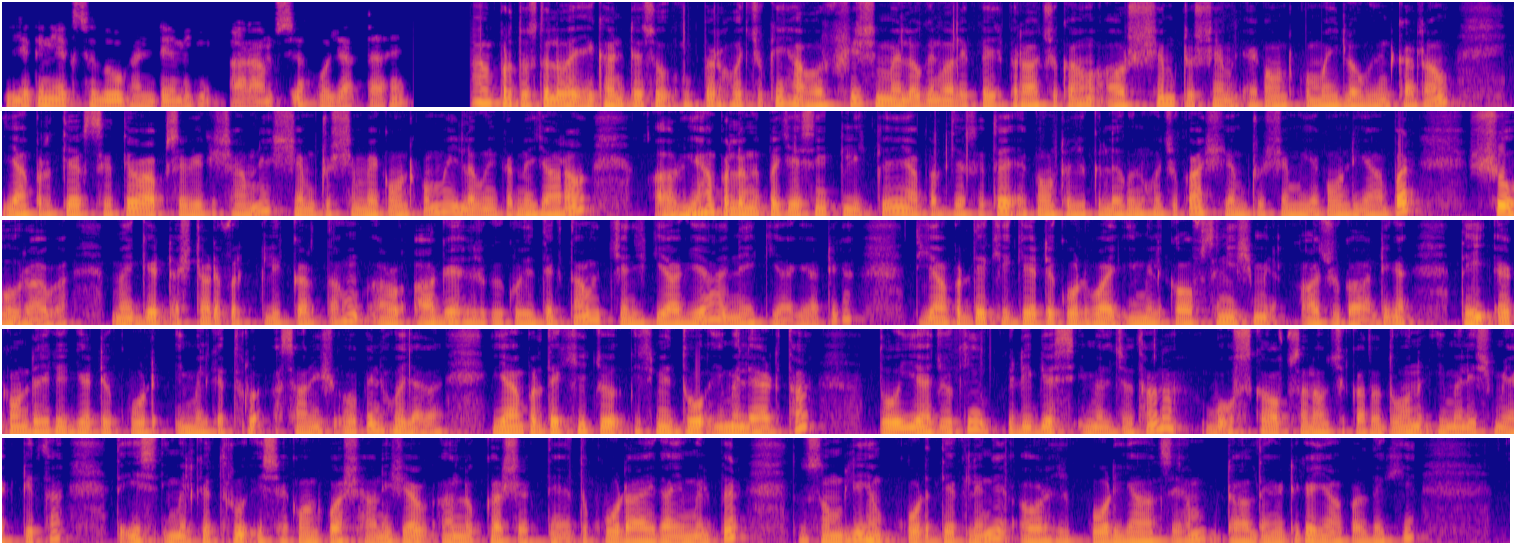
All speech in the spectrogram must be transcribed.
लेकिन एक से दो घंटे में ही आराम से हो जाता है। यहाँ पर दोस्तों लोग एक घंटे से ऊपर हो चुके हैं और फिर मैं लॉगिन वाले पेज पर आ चुका हूँ और सेम टू सेम अकाउंट को मैं लॉगिन कर रहा हूँ। यहाँ पर देख सकते हो आप सभी के सामने सेम टू सेम अकाउंट को मैं लॉगिन करने जा रहा हूँ। और यहाँ पर लॉगिन पर जैसे ही क्लिक किए यहाँ पर देख सकते हो अकाउंट जो कि लॉगिन हो चुका है। सेम टू सेम ही अकाउंट यहाँ पर शो हो रहा होगा। मैं गेट स्टार्ट पर क्लिक करता हूँ और आगे जो कि कुछ देखता हूँ चेंज किया गया, नहीं किया गया, ठीक है? तो यहाँ पर देखिए गेट कोड वाई ईमेल का ऑप्शन इसमें आ चुका है, ठीक है? तो यही अकाउंट है कि गेट कोड ईमेल के थ्रू आसानी से ओपन हो जाएगा। यहाँ पर देखिए जो इसमें दो ईमेल ऐड था तो यह जो कि प्रीवियस ईमेल जो था ना, वो उसका ऑप्शन आ चुका था। दोनों ईमेल इसमें एक्टिव था तो इस ईमेल के थ्रू इस अकाउंट को आसानी से आप अनलॉक कर सकते हैं। तो कोड आएगा ईमेल पर तो सिंपली हम कोड देख लेंगे और कोड यहाँ से हम डाल देंगे, ठीक है? यहाँ पर देखिए,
